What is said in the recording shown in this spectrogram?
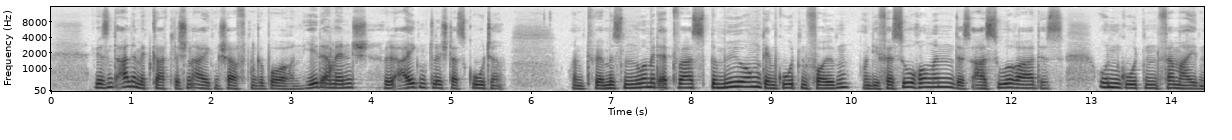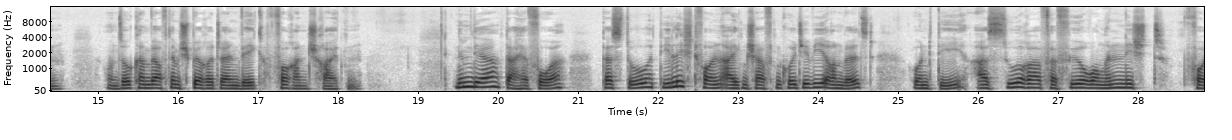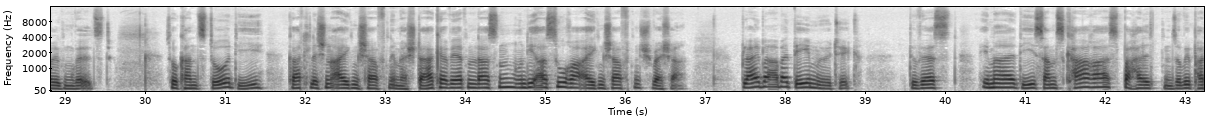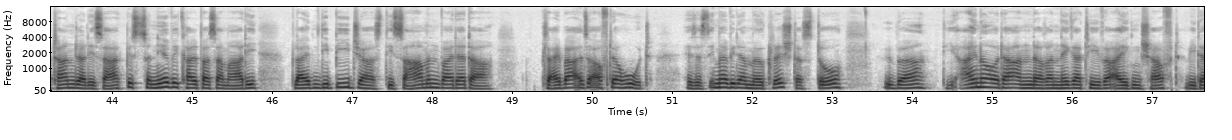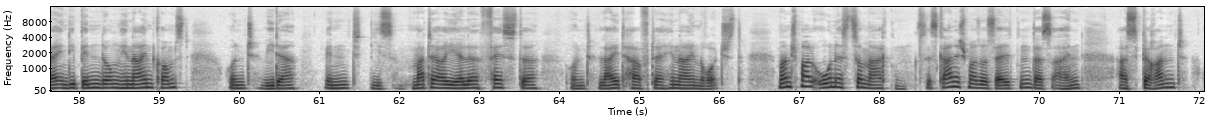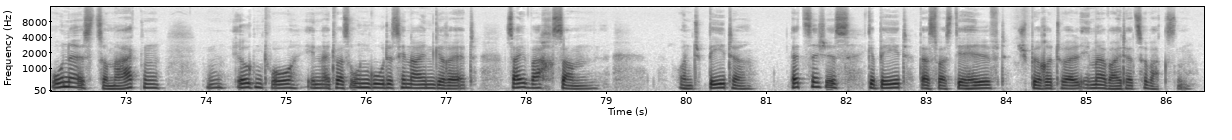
Wir sind alle mit göttlichen Eigenschaften geboren. Jeder Mensch will eigentlich das Gute. Und wir müssen nur mit etwas Bemühung dem Guten folgen und die Versuchungen des Asura, des Unguten vermeiden. Und so können wir auf dem spirituellen Weg voranschreiten. Nimm dir daher vor, dass du die lichtvollen Eigenschaften kultivieren willst und die Asura-Verführungen nicht folgen willst. So kannst du die göttlichen Eigenschaften immer stärker werden lassen und die Asura-Eigenschaften schwächer. Bleibe aber demütig. Du wirst immer die Samskaras behalten, so wie Patanjali sagt, bis zur Nirvikalpa Samadhi bleiben die Bijas, die Samen weiter da. Bleibe also auf der Hut. Es ist immer wieder möglich, dass du über die eine oder andere negative Eigenschaft wieder in die Bindung hineinkommst und wieder in dies materielle, feste und leidhafte hineinrutschst. Manchmal ohne es zu merken. Es ist gar nicht mal so selten, dass ein Aspirant, ohne es zu merken, hm, irgendwo in etwas Ungutes hineingerät. Sei wachsam und bete Letztlich ist Gebet das, was dir hilft, spirituell immer weiter zu wachsen.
